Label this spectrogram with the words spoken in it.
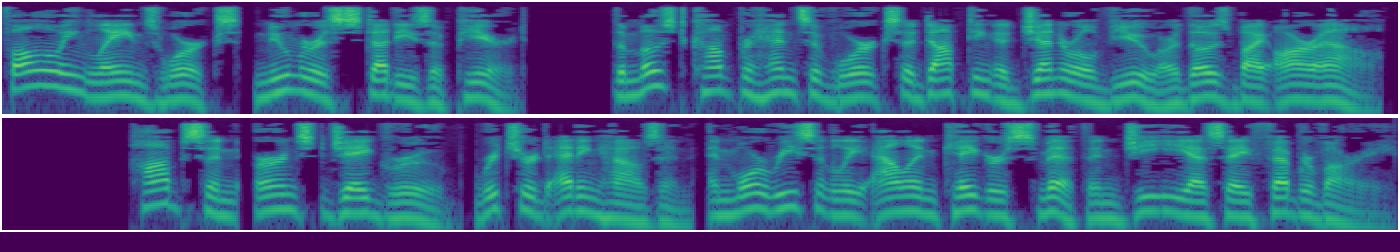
Following Lane's works, numerous studies appeared. The most comprehensive works adopting a general view are those by R.L. Hobson, Ernst J. Grube, Richard Ettinghausen, and more recently Alan Caiger-Smith and Géza Fehérvári.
